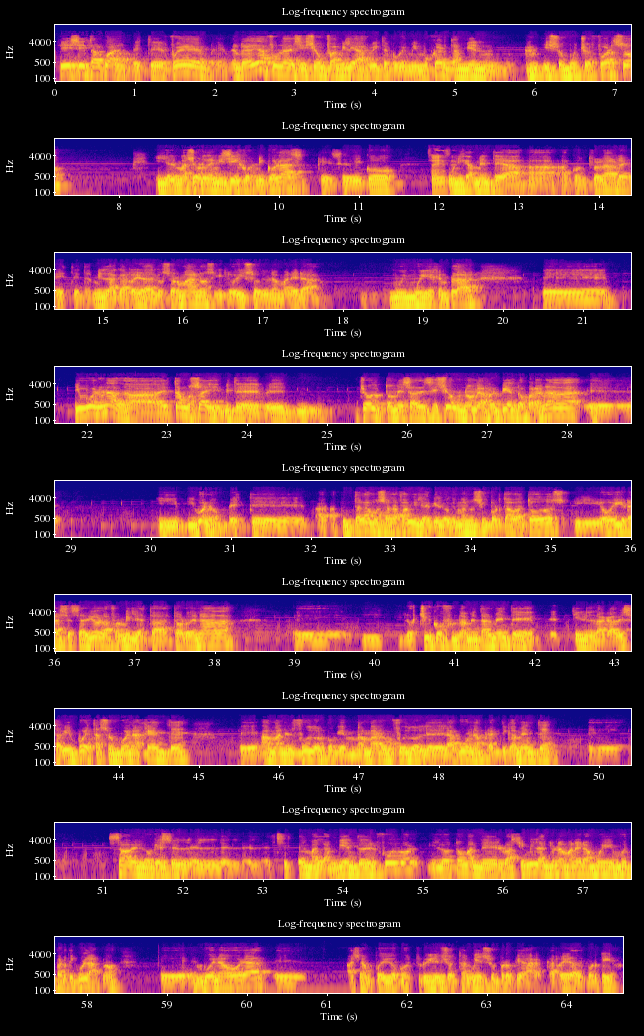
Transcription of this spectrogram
Sí, sí, tal cual. Este, fue, en realidad fue una decisión familiar, ¿viste? Porque mi mujer también hizo mucho esfuerzo y el mayor de mis hijos, Nicolás, que se dedicó Sí, sí. únicamente a, a- a controlar este, también la carrera de los hermanos y lo hizo de una manera muy, muy ejemplar. Eh, y bueno, nada, estamos ahí, ¿viste? Eh, yo tomé esa decisión, no me arrepiento para nada. eh, y, bueno, este, apuntalamos a la familia, que es lo que más nos importaba a todos, y hoy, gracias a Dios, la familia está, está ordenada, eh, y, los chicos fundamentalmente eh, tienen la cabeza bien puesta, son buena gente, eh, aman el fútbol porque mamaron fútbol desde la cuna prácticamente, saben lo que es el, sistema, el ambiente del fútbol y lo toman de, lo asimilan de una manera muy, muy particular, ¿no? Eh, en buena hora eh, hayan podido construir ellos también su propia carrera deportiva.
